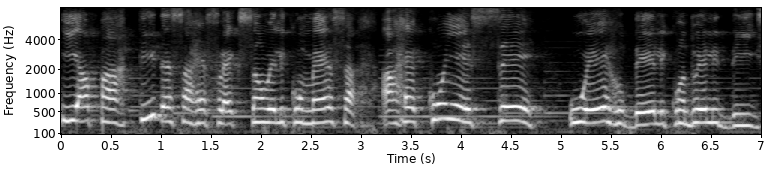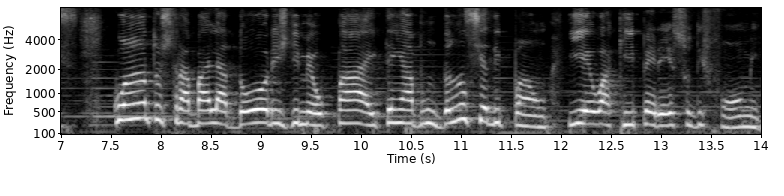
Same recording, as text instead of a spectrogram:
E a partir dessa reflexão, ele começa a reconhecer o erro dele quando ele diz: Quantos trabalhadores de meu pai têm abundância de pão e eu aqui pereço de fome.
